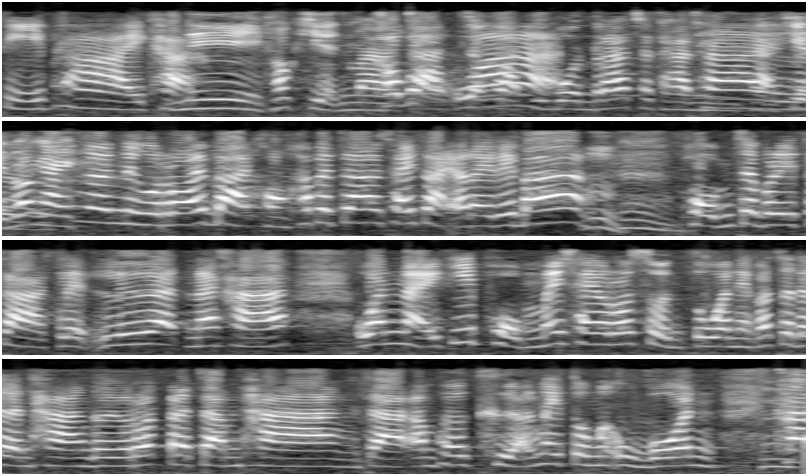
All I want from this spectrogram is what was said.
ศรีพรายค่ะ นี่เขาเขียนมาเขาบอกจังหวัดว่าอุบลราชธานีใช่ค่ะเขียนว่าไงเงิน 100 บาทของข้าพเจ้าใช้จ่ายอะไรได้บ้างอืมผมจะบริจาคเกล็ดเลือดนะคะ วันไหนที่ผมไม่ใช้รถส่วนตัวเนี่ยก็จะเดินทางโดยรถประจำทางจากอำเภอเขืองในตัวเมืองอุบล ค่า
